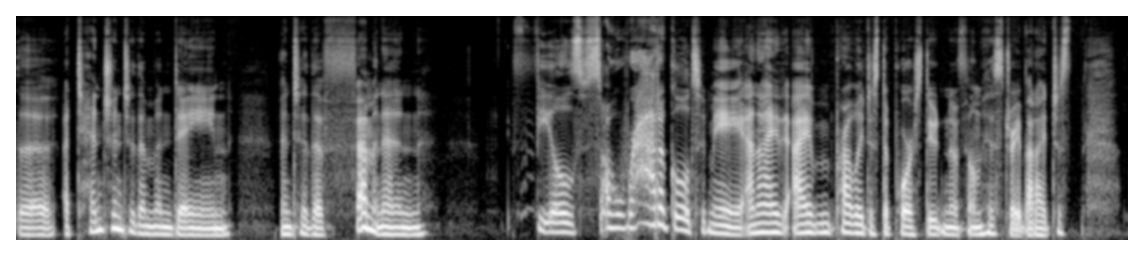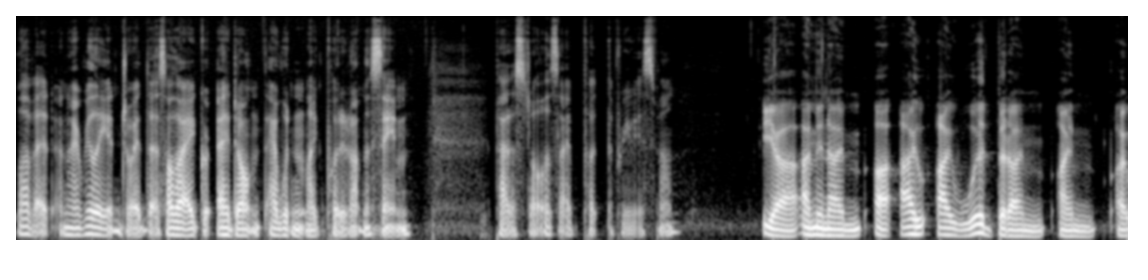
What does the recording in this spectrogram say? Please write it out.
the attention to the mundane and to the feminine feels so radical to me. And I I'm probably just a poor student of film history, but I just love it and I really enjoyed this. Although I I don't I wouldn't like put it on the same pedestal as I put the previous film. Yeah, I mean, I'm uh, I I would, but I'm I'm I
